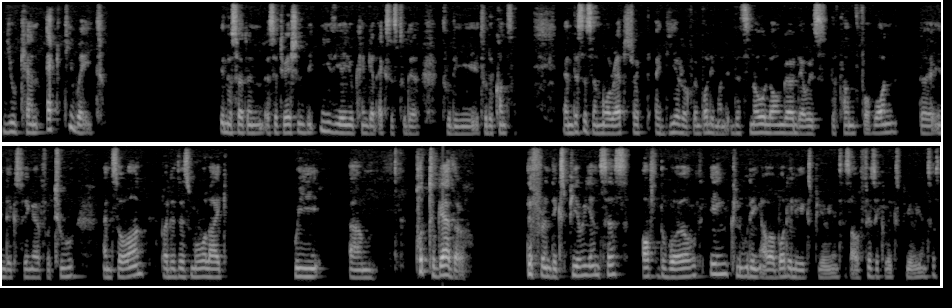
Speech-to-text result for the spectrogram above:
you can activate in a certain situation, the easier you can get access to the to the to the concept. And this is a more abstract idea of embodiment. It's no longer there is the thumb for one, the index finger for two, and so on, but it is more like we um, put together different experiences of the world, including our bodily experiences, our physical experiences,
